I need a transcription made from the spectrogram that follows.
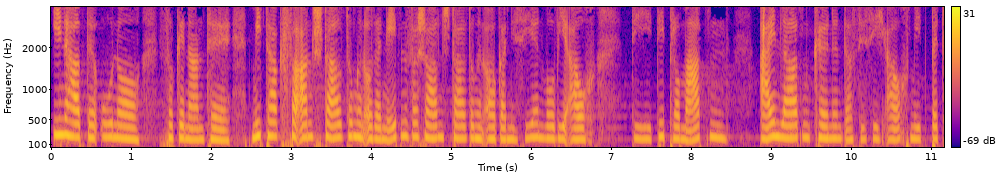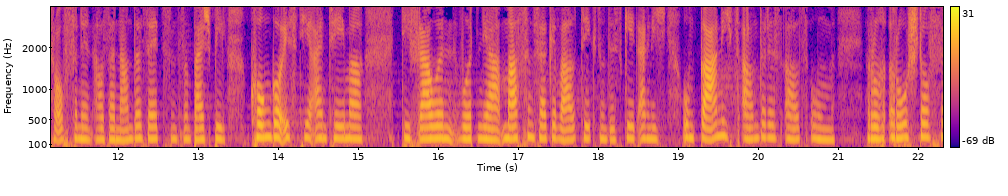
innerhalb der UNO sogenannte Mittagsveranstaltungen oder Nebenveranstaltungen organisieren, wo wir auch die Diplomaten einladen können, dass sie sich auch mit Betroffenen auseinandersetzen. Zum Beispiel Kongo ist hier ein Thema. Die Frauen wurden ja massenvergewaltigt und es geht eigentlich um gar nichts anderes als um Rohstoffe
